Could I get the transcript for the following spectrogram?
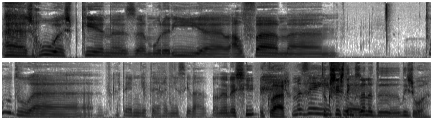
As ruas pequenas, a moraria, a alfama, tudo. A... Até a minha terra, a minha cidade, onde eu nasci. Claro. Mas é Tu isso. cresceste em que é- zona de Lisboa?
